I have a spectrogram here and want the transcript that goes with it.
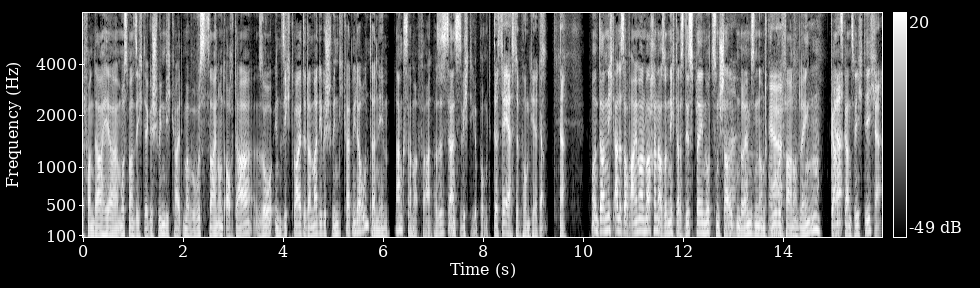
von daher muss man sich der Geschwindigkeit immer bewusst sein und auch da so in Sichtweite dann mal die Geschwindigkeit wieder runternehmen, langsamer fahren. Also das ist ein wichtiger Punkt. Das ist der erste Punkt jetzt. Ja. ja. Und dann nicht alles auf einmal machen, also nicht das Display nutzen, schalten, ja. bremsen und Kurve ja. fahren und lenken. Ganz, ganz wichtig. Ja.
